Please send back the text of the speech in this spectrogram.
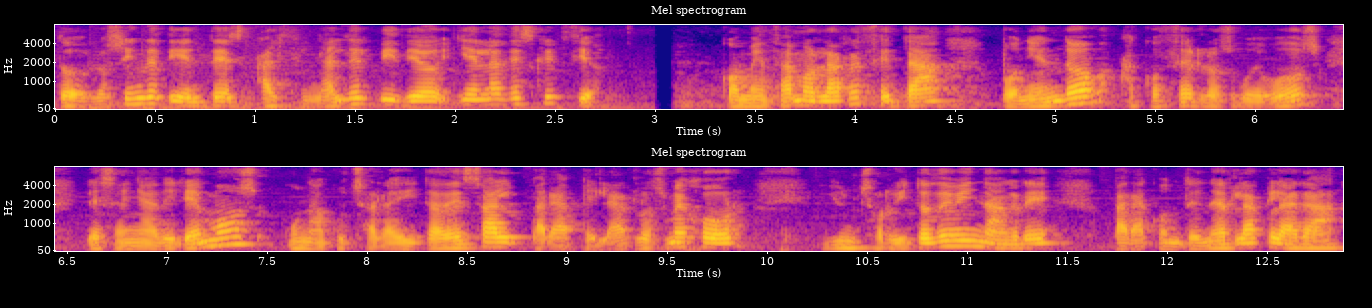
Todos los ingredientes al final del vídeo y en la descripción. Comenzamos la receta poniendo a cocer los huevos. Les añadiremos una cucharadita de sal para pelarlos mejor y un chorrito de vinagre para contener la clara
